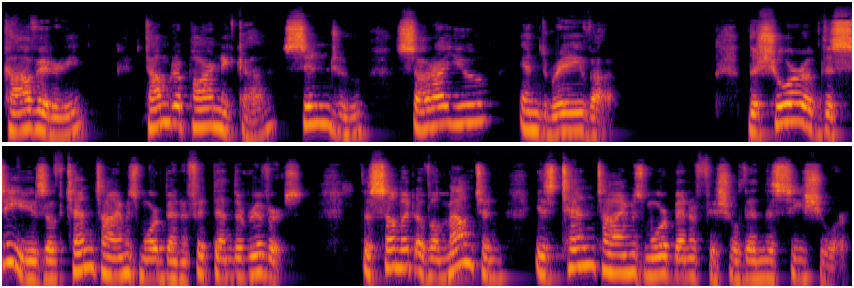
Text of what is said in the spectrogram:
Kaveri, Tamraparnika, Sindhu, Sarayu, and Reva. The shore of the sea is of ten times more benefit than the rivers. The summit of a mountain is ten times more beneficial than the seashore.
